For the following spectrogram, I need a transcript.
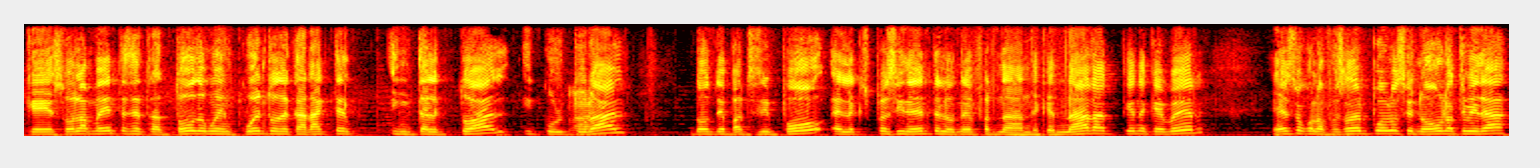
que solamente se trató de un encuentro de carácter intelectual y cultural claro. donde participó el expresidente Leonel Fernández, que nada tiene que ver eso con la Fuerza del Pueblo, sino una actividad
